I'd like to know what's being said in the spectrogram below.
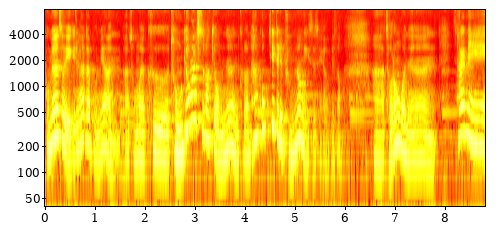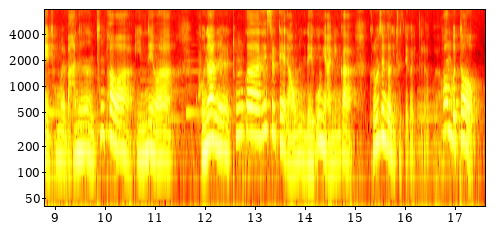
보면서 얘기를 하다 보면 아, 정말 그 존경할 수밖에 없는 그런 한 꼭지들이 분명히 있으세요. 그래서 아 저런 거는 삶에 정말 많은 풍파와 인내와 고난을 통과했을 때 나오는 내공이 아닌가 그런 생각이 들 때가 있더라고요. 처음부터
